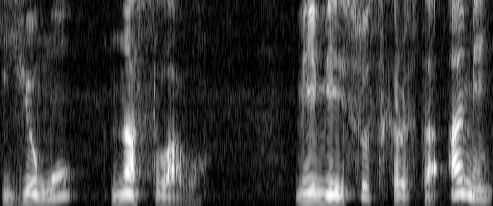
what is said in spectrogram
йому на славу. В ім'я Ісуса Христа. Амінь.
